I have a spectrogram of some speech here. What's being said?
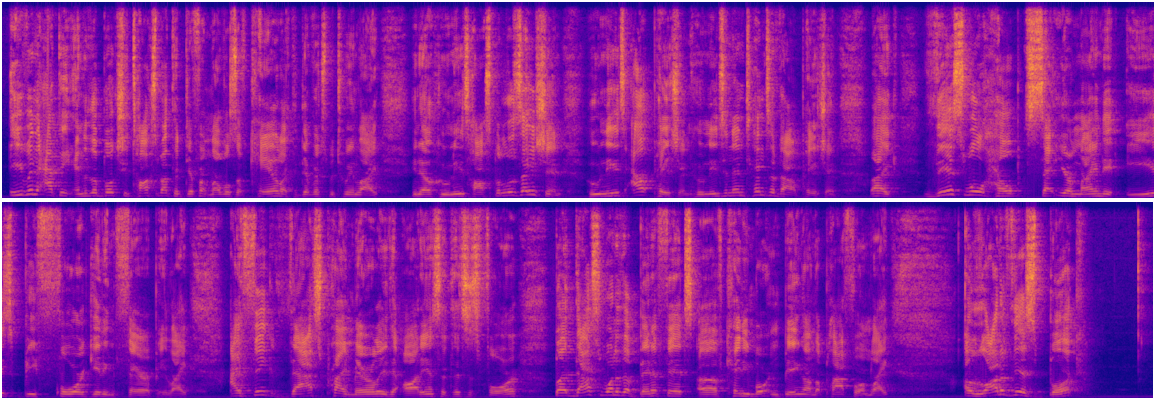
even at the end of the book, she talks about the different levels of care, like the difference between like, you know, who needs hospitalization, who needs outpatient, who needs an intensive outpatient. Like, this will help set your mind at ease before getting therapy. Like, I think that's primarily the audience that this is for, but that's one of the benefits of Kati Morton being on the platform. Like, a lot of this book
